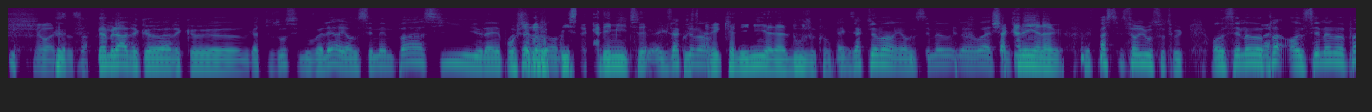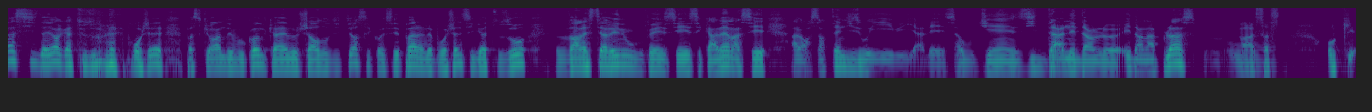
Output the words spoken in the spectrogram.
Ouais, c'est ça. Même là avec euh, avec euh, Gattuso c'est une nouvelle ère et on ne sait même pas si l'année prochaine. On- Police Academy, tu sais. Exactement. Academy, il y en a 12, quoi. Exactement et on ne sait même euh, ouais, Chaque année, il y en a eu. c'est Fast and Furious ce truc. On ne sait même Ouais. pas, on ne sait même pas si d'ailleurs Gattuso l'année prochaine, parce que rendez-vous compte quand même, chers auditeurs, c'est qu'on ne sait pas l'année prochaine si Gattuso va rester avec nous. Enfin, c'est, c'est quand même assez. Alors certains disent oui, mais il y a les Saoudiens, Zidane est dans le, est dans la place. Ah, ça, ok,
